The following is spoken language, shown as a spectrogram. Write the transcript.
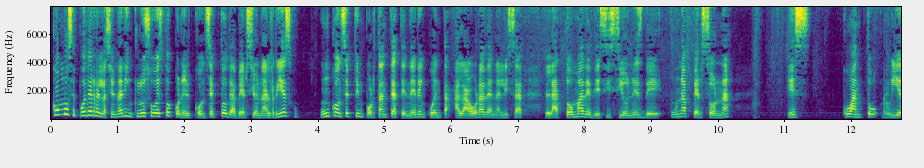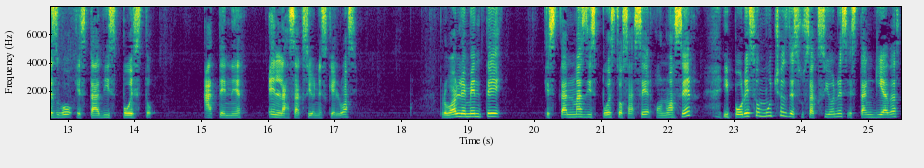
¿cómo se puede relacionar incluso esto con el concepto de aversión al riesgo? Un concepto importante a tener en cuenta a la hora de analizar la toma de decisiones de una persona es cuánto riesgo está dispuesto a tener en las acciones que lo hace. Probablemente están más dispuestos a hacer o no hacer y por eso muchas de sus acciones están guiadas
